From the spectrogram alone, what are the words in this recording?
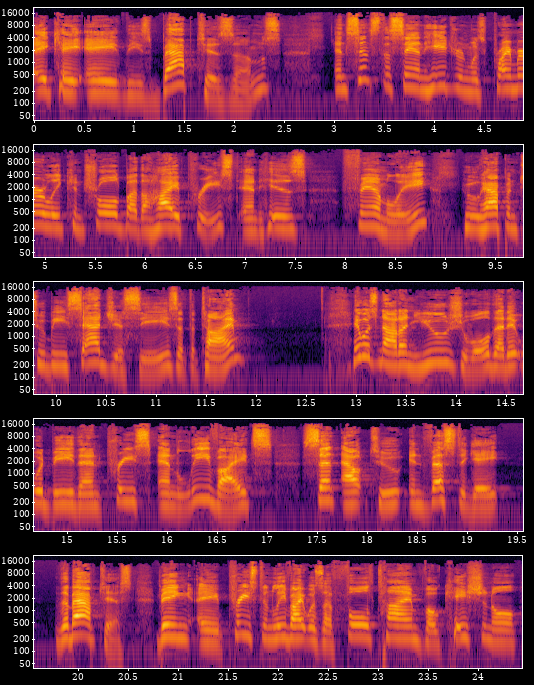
aka these baptisms, and since the Sanhedrin was primarily controlled by the high priest and his family, who happened to be Sadducees at the time, it was not unusual that it would be then priests and Levites sent out to investigate the Baptist. Being a priest and Levite was a full time vocational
